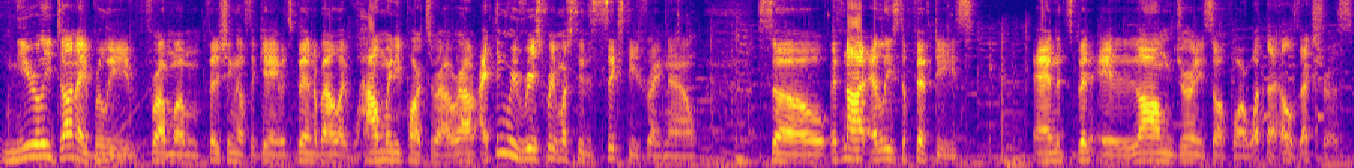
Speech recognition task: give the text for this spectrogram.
nearly done, I believe, from um, finishing off the game. It's been about like how many parts are out? around? I think we've reached pretty much to the 60s right now. So, if not, at least the 50s. And it's been a long journey so far. What the hell is extras?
